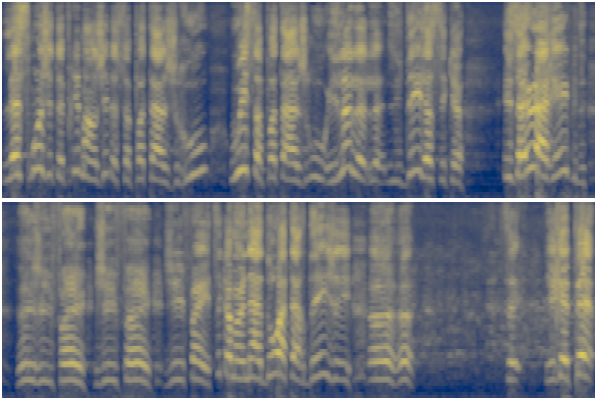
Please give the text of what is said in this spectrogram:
Laisse-moi, je te prie, manger de ce potage roux. Oui, ce potage roux. Et là, l'idée, c'est que Isaü arrive et dit euh, J'ai faim, j'ai faim, j'ai faim. Tu sais, comme un ado attardé, j'ai. Euh, euh. Il répète.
